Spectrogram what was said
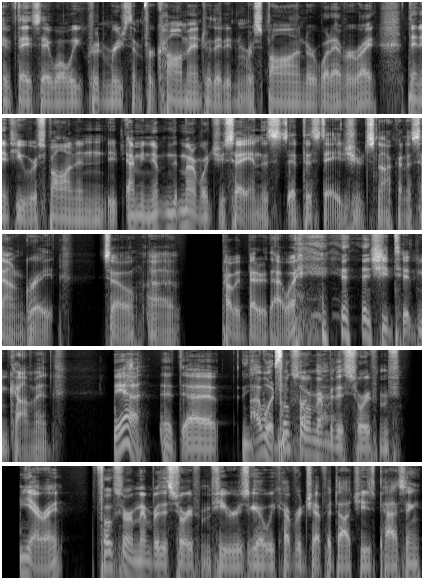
if they say, "Well, we couldn't reach them for comment or they didn't respond or whatever," right? Then if you respond and I mean, no no matter what you say in this at this stage, it's not going to sound great. So uh, probably better that way she didn't comment. Yeah, it, uh, I wouldn't. Folks will remember that. this story from. Yeah, right. Folks will remember this story from a few years ago. We covered Jeff Adachi's passing.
